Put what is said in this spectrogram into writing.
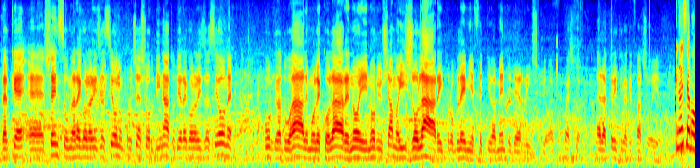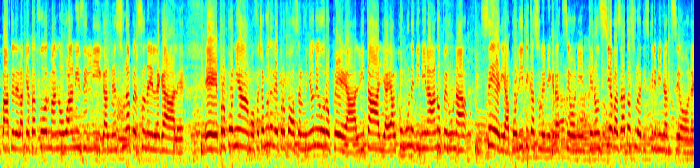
perché eh, senza una regolarizzazione, un processo ordinato di regolarizzazione pur graduale, molecolare, noi non riusciamo a isolare i problemi effettivamente del rischio. Ecco, questa è la critica che faccio io. Noi siamo parte della piattaforma No One is Illegal, nessuna persona è illegale e proponiamo, facciamo delle proposte all'Unione Europea, all'Italia e al Comune di Milano per una seria politica sulle migrazioni che non sia basata sulla discriminazione,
